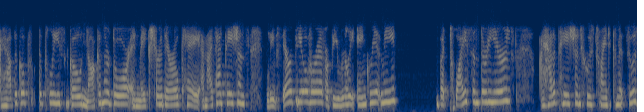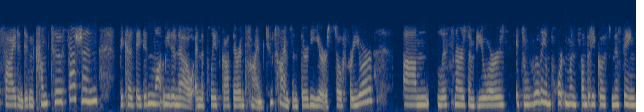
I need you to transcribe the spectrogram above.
I have the go the police go knock on their door and make sure they're okay. And I've had patients leave therapy over it or be really angry at me. But twice in 30 years, I had a patient who was trying to commit suicide and didn't come to session because they didn't want me to know, and the police got there in time, two times in 30 years. So for your um, listeners and viewers, it's really important when somebody goes missing.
